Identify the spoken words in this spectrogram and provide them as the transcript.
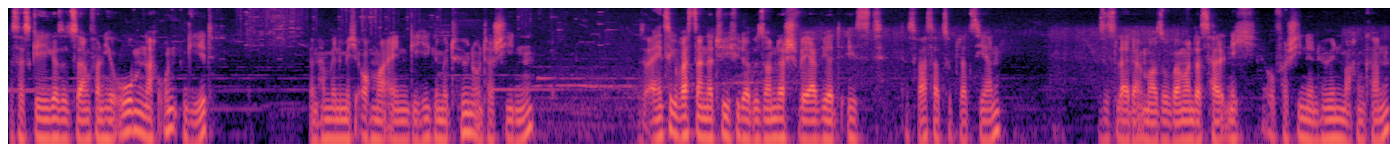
Dass das Gehege sozusagen von hier oben nach unten geht. Dann haben wir nämlich auch mal ein Gehege mit Höhenunterschieden. Das Einzige, was dann natürlich wieder besonders schwer wird, ist, das Wasser zu platzieren. Das ist leider immer so, weil man das halt nicht auf verschiedenen Höhen machen kann.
